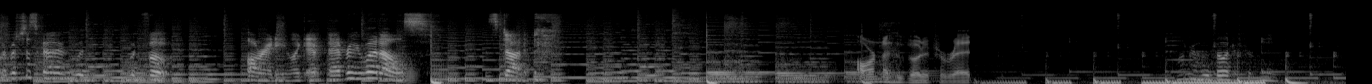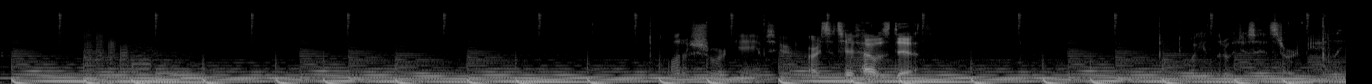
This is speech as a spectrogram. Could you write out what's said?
I wish this guy would would vote already. Like everyone else has done it. to know who voted for red. I wonder who voted for me. A lot of short games here. Alright, so Tiff, how is death? We can literally just hit start immediately.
